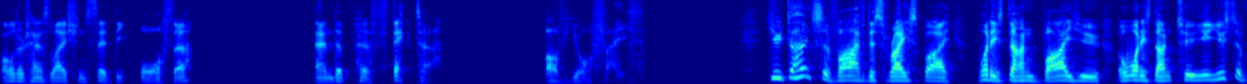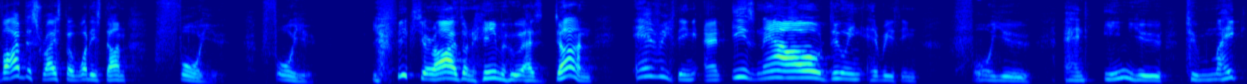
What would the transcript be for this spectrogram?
older translation said the author and the perfecter of your faith. You don't survive this race by what is done by you or what is done to you. You survive this race by what is done for you. For you. You fix your eyes on Him who has done everything and is now doing everything for you and in you to make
